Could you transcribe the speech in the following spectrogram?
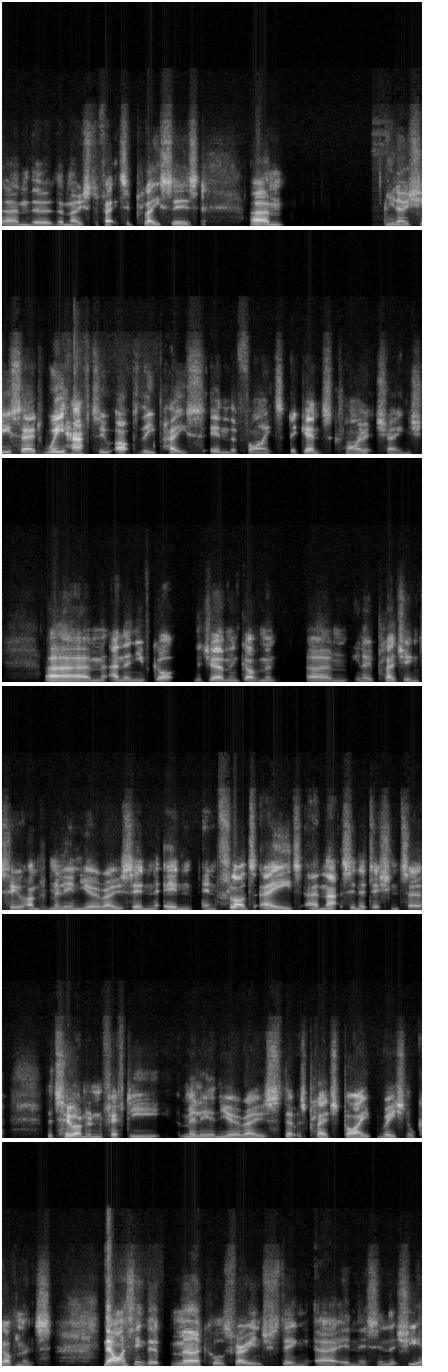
um, the the most affected places. Um, you know, she said we have to up the pace in the fight against climate change. Um, and then you've got the German government um, you know, pledging 200 million euros in in in flood aid, and that's in addition to the 250 million euros that was pledged by regional governments. Now, I think that Merkel's very interesting uh, in this, in that she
